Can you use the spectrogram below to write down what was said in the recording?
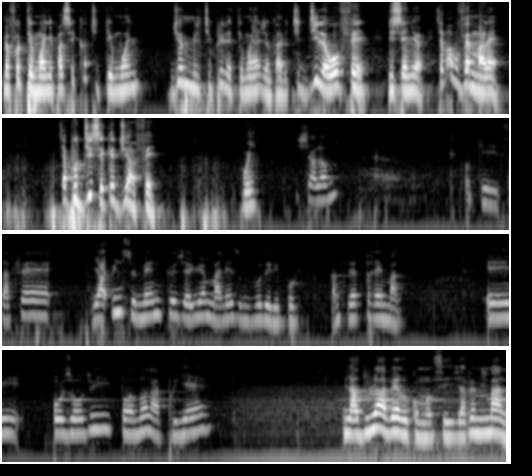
Mais il faut témoigner parce que quand tu témoignes, Dieu multiplie les témoignages dans ta vie. Tu dis le haut fait du Seigneur. C'est pas pour faire malin. C'est pour dire ce que Dieu a fait. Oui. Shalom. Ok, ça fait. Il y a une semaine que j'ai eu un malaise au niveau de l'épaule. Ça me faisait très mal. Et aujourd'hui, pendant la prière, la douleur avait recommencé. J'avais mal.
